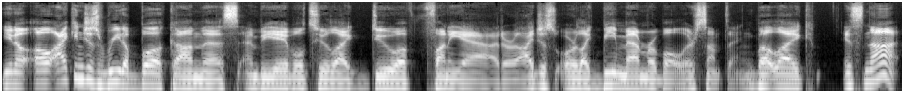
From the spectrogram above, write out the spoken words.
you know, oh, I can just read a book on this and be able to like do a funny ad or I just or like be memorable or something. But like it's not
